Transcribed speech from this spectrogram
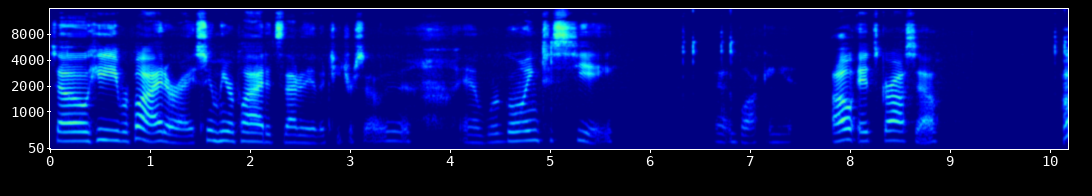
So he replied, or I assume he replied, it's that or the other teacher, so. eh. And we're going to see. I'm blocking it. Oh, it's Grasso.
